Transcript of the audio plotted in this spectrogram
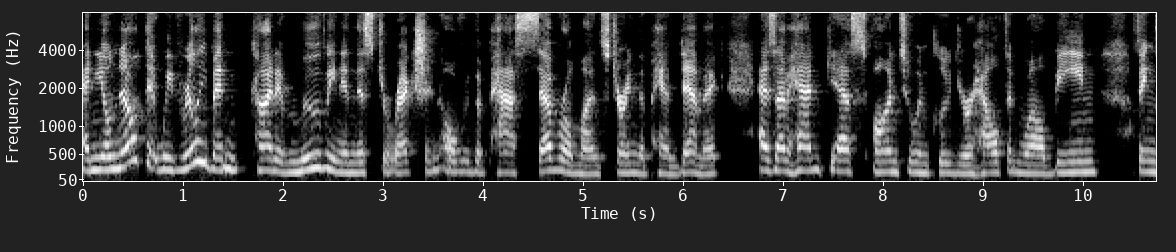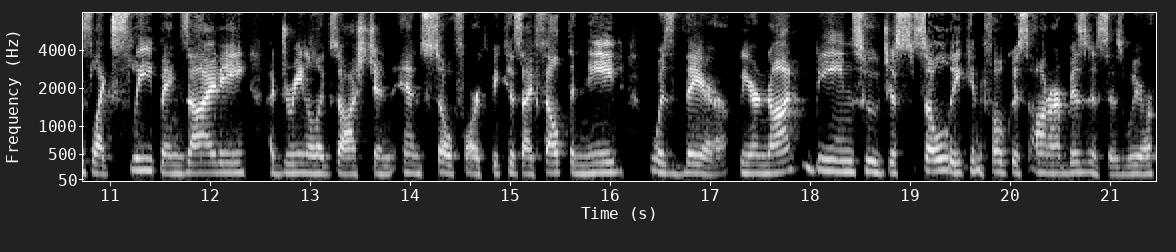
And you'll note that we've really been kind of moving in this direction over the past several months during the pandemic as I've had guests on to include your health and well being, things like sleep, anxiety, adrenal exhaustion and so forth because I felt the need was there. We are not beings who just solely can focus on our businesses. We are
